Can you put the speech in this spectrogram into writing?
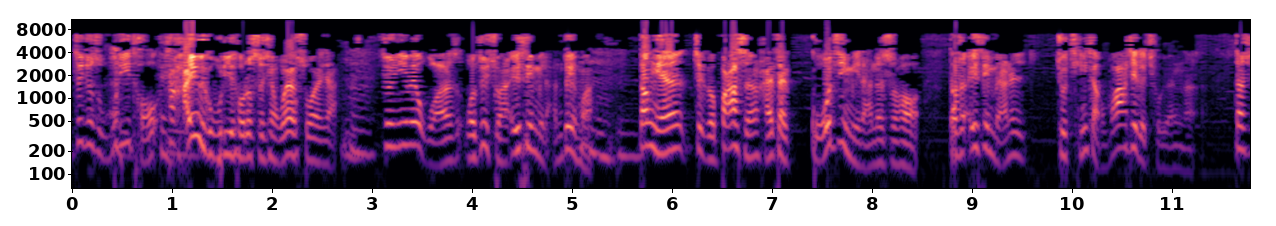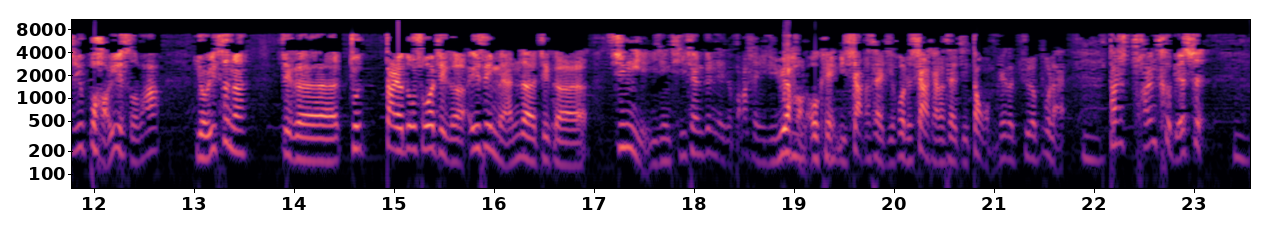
这就是无厘头。他还有一个无厘头的事情，我也说一下，就是因为我我最喜欢 AC 米兰队嘛，当年这个巴神还在国际米兰的时候，当时 AC 米兰就挺想挖这个球员的。但是又不好意思挖。有一次呢，这个就大家都说这个 AC 米兰的这个经理已经提前跟这个巴神已经约好了，OK，你下个赛季或者下下个赛季到我们这个俱乐部来。嗯。但是传特别慎。嗯。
